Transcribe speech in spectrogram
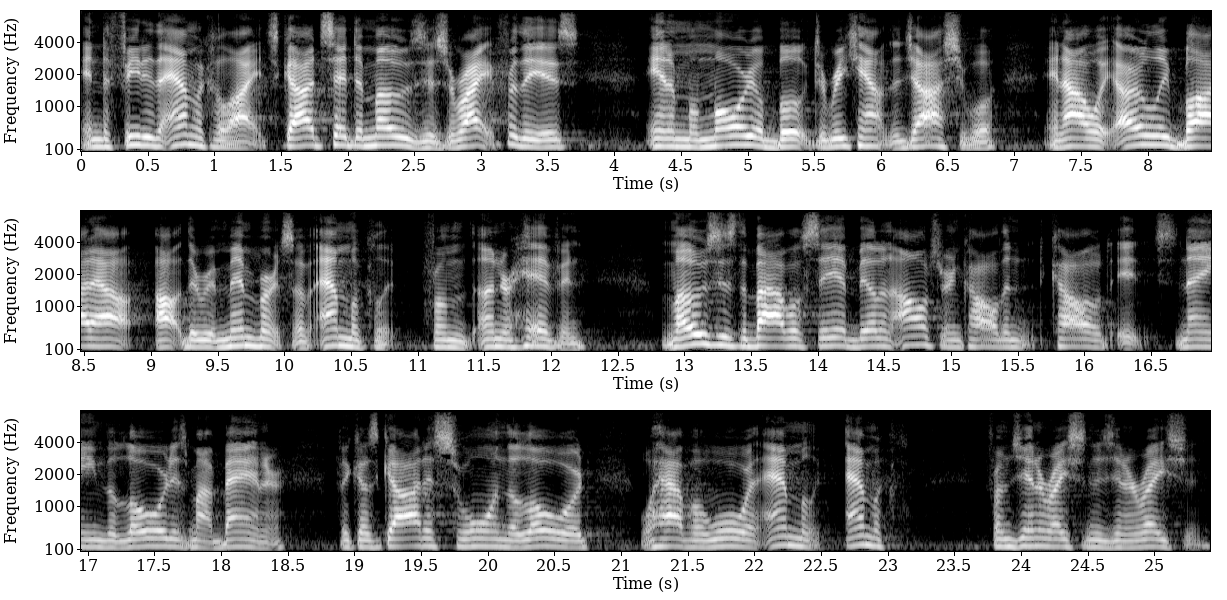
and defeated the Amalekites. God said to Moses, Write for this in a memorial book to recount to Joshua, and I will utterly blot out, out the remembrance of Amalek from under heaven. Moses, the Bible said, built an altar and called, called its name, The Lord is my banner, because God has sworn the Lord will have a war with Amalek, Amalek from generation to generation.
